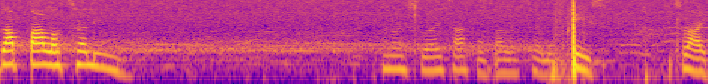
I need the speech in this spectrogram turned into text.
That Balotelli? Can I slide tackle Balotelli? Please. Slide.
